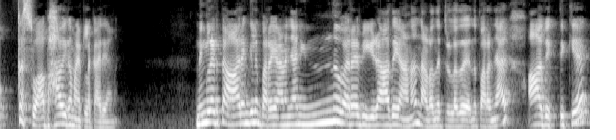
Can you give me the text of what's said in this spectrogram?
ഒക്കെ സ്വാഭാവികമായിട്ടുള്ള കാര്യമാണ്. നിങ്ങളടുത്ത് ആരെങ്കിലും പറയുകയാണ് ഞാൻ ഇന്ന് വരെ വീഴാതെയാണ് നടന്നിട്ടുള്ളത് എന്ന് പറഞ്ഞാൽ ആ വ്യക്തിക്ക്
